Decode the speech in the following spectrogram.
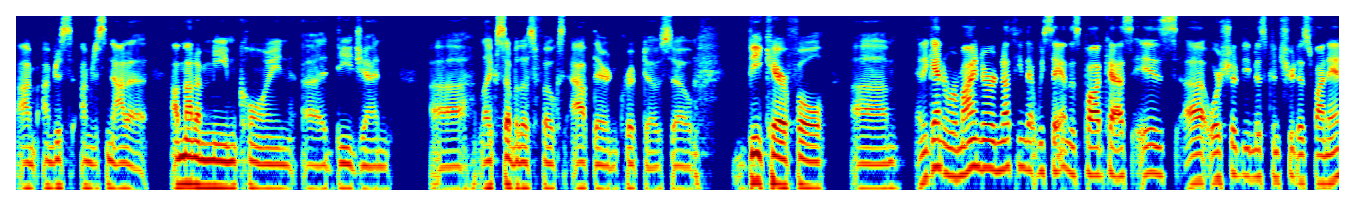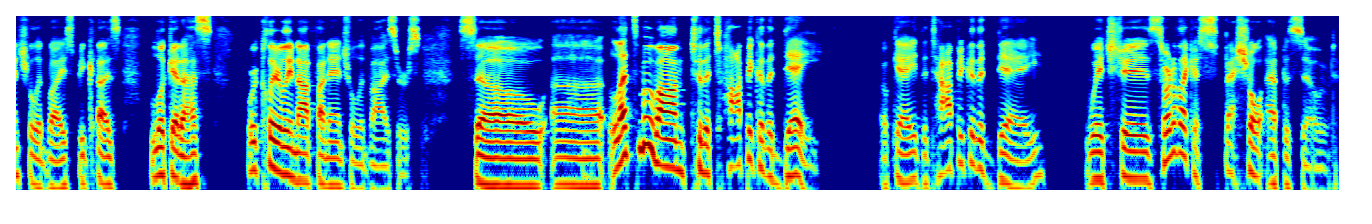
I'm I'm just I'm just not a I'm not a meme coin uh degen uh like some of those folks out there in crypto. So be careful. Um, and again, a reminder nothing that we say on this podcast is uh, or should be misconstrued as financial advice because look at us. We're clearly not financial advisors. So uh, let's move on to the topic of the day. Okay. The topic of the day, which is sort of like a special episode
